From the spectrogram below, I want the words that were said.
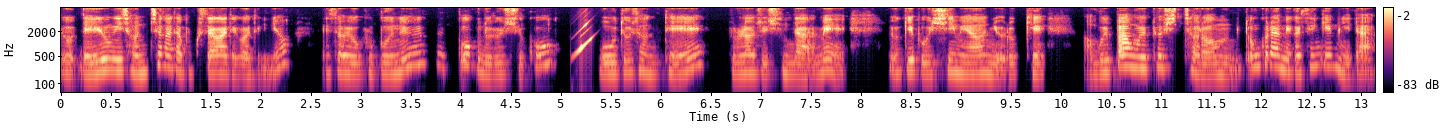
요 내용이 전체가 다 복사가 되거든요. 그래서 요 부분을 꾹 누르시고 모두 선택 눌러주신 다음에 여기 보시면 요렇게 어, 물방울 표시처럼 동그라미가 생깁니다.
